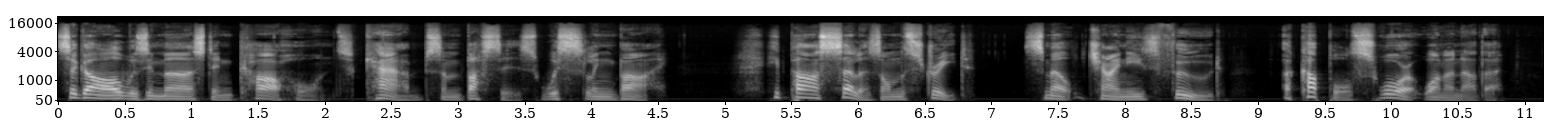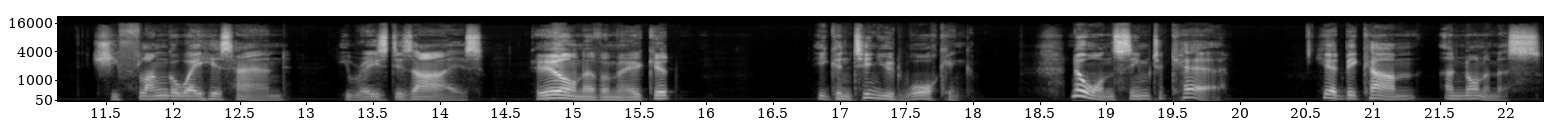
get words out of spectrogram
Segal was immersed in car horns, cabs, and buses whistling by. He passed sellers on the street, smelt Chinese food. A couple swore at one another. She flung away his hand. He raised his eyes. He'll never make it. He continued walking. No one seemed to care. He had become anonymous.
